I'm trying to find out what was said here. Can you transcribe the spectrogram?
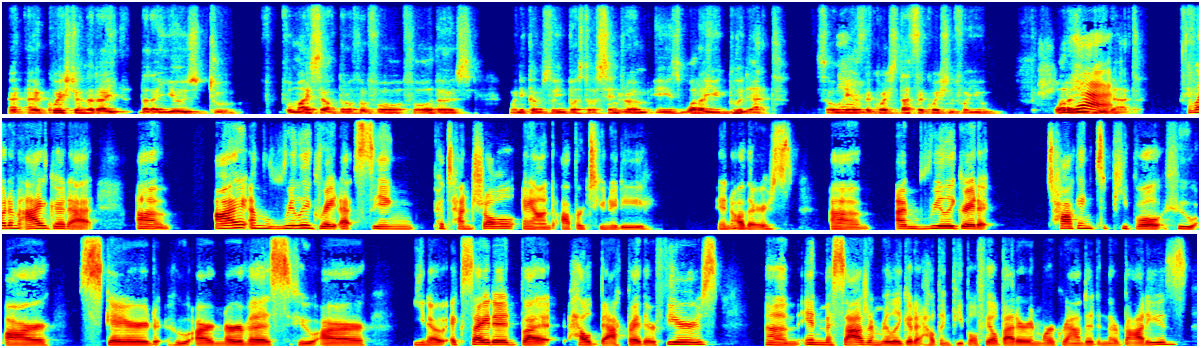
A, a question that I that I use to for myself, but also for for others when it comes to imposter syndrome is what are you good at? So yeah. here's the question. That's the question for you. What are yeah. you good at? What am I good at? Um, I am really great at seeing potential and opportunity in mm-hmm. others. Um, I'm really great at talking to people who are scared, who are nervous, who are, you know, excited but held back by their fears. Um, in massage, I'm really good at helping people feel better and more grounded in their bodies.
